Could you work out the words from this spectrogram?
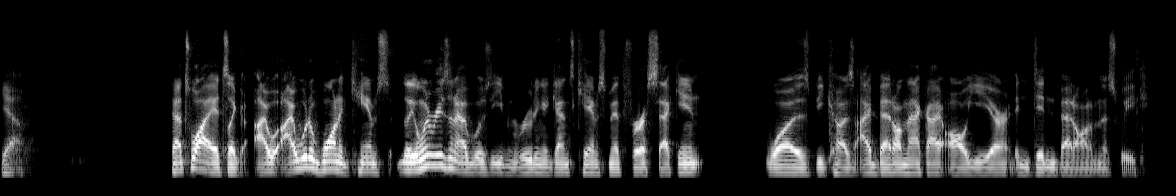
Yeah, that's why it's like I I would have wanted Cam. The only reason I was even rooting against Cam Smith for a second was because I bet on that guy all year and didn't bet on him this week.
